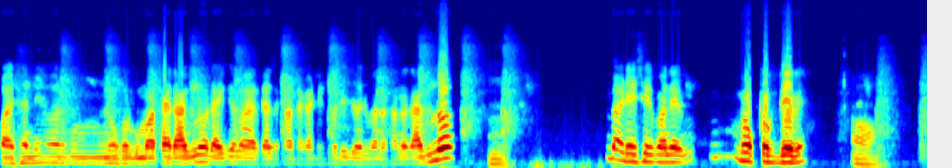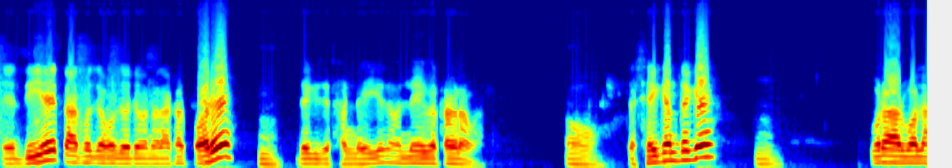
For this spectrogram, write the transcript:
পয়সা নিয়ে আবার নৌকোর মাথায় রাখল রেখে মায়ের কাছে কাটাকাটি করে জরিমানা খানা রাখল। বাড়ি এসে মানে ভোগ টোক দেবে। দিয়ে তারপর যখন জরিমানা রাখার পরে দেখি যে ঠান্ডা হয়ে গেছে মানে এবার কাঁকড়া মাছ ও। তা সেইখান থেকে হুম। ওরা আর বলে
